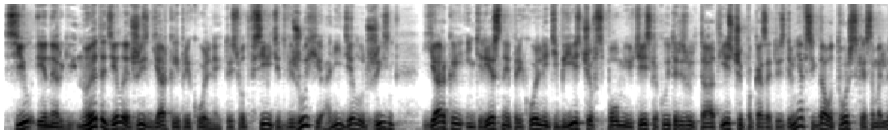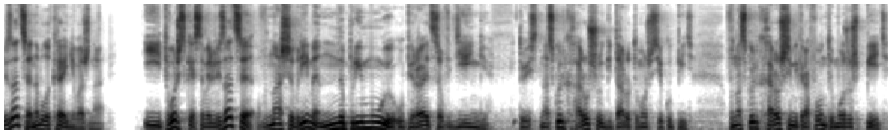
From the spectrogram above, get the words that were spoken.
сил и энергии. Но это делает жизнь яркой и прикольной. То есть вот все эти движухи, они делают жизнь яркой, интересной, прикольной, тебе есть что вспомнить, у тебя есть какой-то результат, есть что показать. То есть для меня всегда вот творческая самореализация, она была крайне важна. И творческая самореализация в наше время напрямую упирается в деньги. То есть, насколько хорошую гитару ты можешь себе купить. в насколько хороший микрофон ты можешь петь,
